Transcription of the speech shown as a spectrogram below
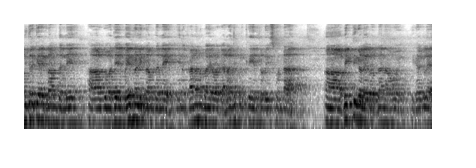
ಬಿದರಕೆರೆ ಗ್ರಾಮದಲ್ಲಿ ಹಾಗೂ ಅದೇ ಬೈರ್ನಳ್ಳಿ ಗ್ರಾಮದಲ್ಲಿ ಏನು ಕಾನೂನು ಬಾಹಿರವಾಗಿ ಹರಾಜು ಪ್ರಕ್ರಿಯೆಯಲ್ಲಿ ತೊಡಗಿಸಿಕೊಂಡ ವ್ಯಕ್ತಿಗಳಿರೋದನ್ನ ನಾವು ಈಗಾಗಲೇ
